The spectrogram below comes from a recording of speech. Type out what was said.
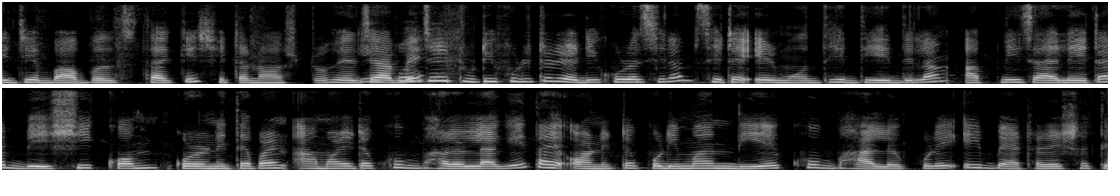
এই যে বাবলস থাকে সেটা নষ্ট হয়ে যাবে। যে টুটি ফুটিটা রেডি করেছিলাম সেটা এর মধ্যে দিয়ে দিলাম। আপনি চাইলে এটা বেশি কম করে নিতে পারেন। আমার এটা খুব ভালো লাগে তাই অনেকটা পরিমাণ দিয়ে খুব ভালো করে এই ব্যাটারের সাথে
